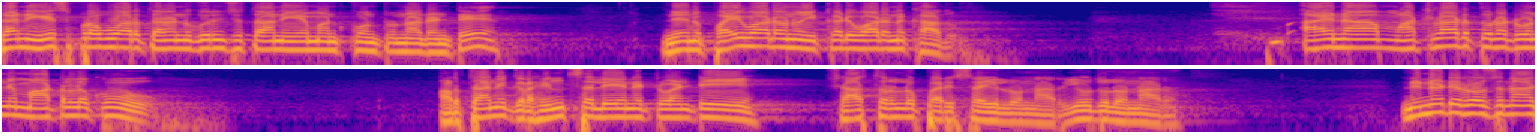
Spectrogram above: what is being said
కానీ యేసుప్రభు వారు తనను గురించి తాను ఏమనుకుంటున్నాడంటే నేను పైవాడను ఇక్కడి వాడను కాదు. ఆయన మాట్లాడుతున్నటువంటి మాటలకు అర్థాన్ని గ్రహించలేనటువంటి శాస్త్రులు పరిసయులు ఉన్నారు యూదులు ఉన్నారు. నిన్నటి రోజున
